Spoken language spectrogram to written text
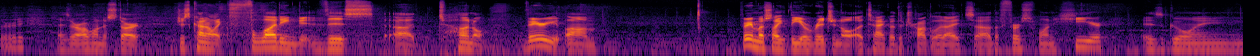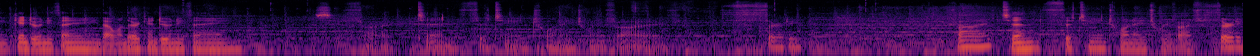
30. As they're all going to start just kind of like flooding this uh, tunnel. Very, um, very much like the original attack of the troglodytes. Uh, the first one here is going, can't do anything. That one there can't do anything. Let's see, 5, 10, 15, 20, 25, 30. 5, 10, 15, 20, 25, 30.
